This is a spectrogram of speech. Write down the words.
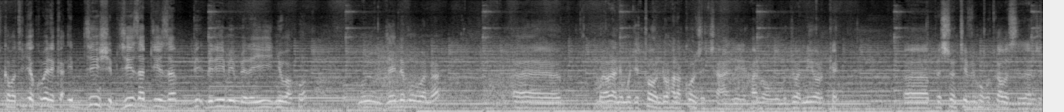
Tukaba tugiye kubereka ibyinshi byiza byiza bi- birimo imbere y'iyi nyubako. Mugende mubona murabona ni mu gitondo harakonje cyane hano mu mujyi wa New York. Eh, Precision TV nk'uko twabasezeranyije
